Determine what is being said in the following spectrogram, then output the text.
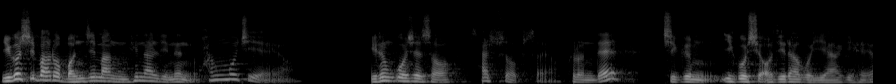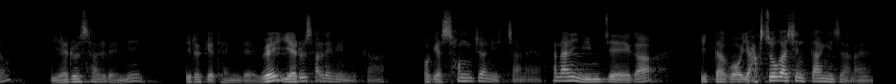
이것이 바로 먼지만 휘날리는 황무지예요. 이런 곳에서 살 수 없어요. 그런데 지금 이곳이 어디라고 이야기해요? 예루살렘이 이렇게 된대. 왜 예루살렘입니까? 거기에 성전이 있잖아요. 하나님 임재가 있다고 약속하신 땅이잖아요.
